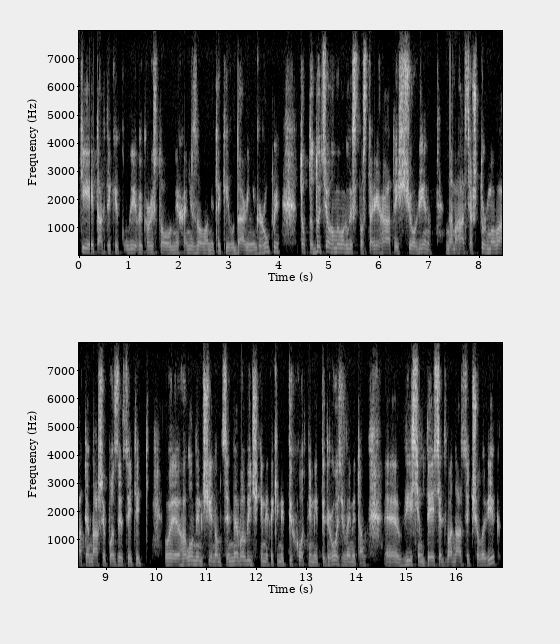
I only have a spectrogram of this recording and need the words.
тієї тактики, коли використовував механізовані такі ударні групи. Тобто до цього ми могли спостерігати, що він намагався штурмувати наші позиції. Е, головним чином це невеличкими такими піхотними підрозділами, там е, 8, 10, 12 чоловік.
